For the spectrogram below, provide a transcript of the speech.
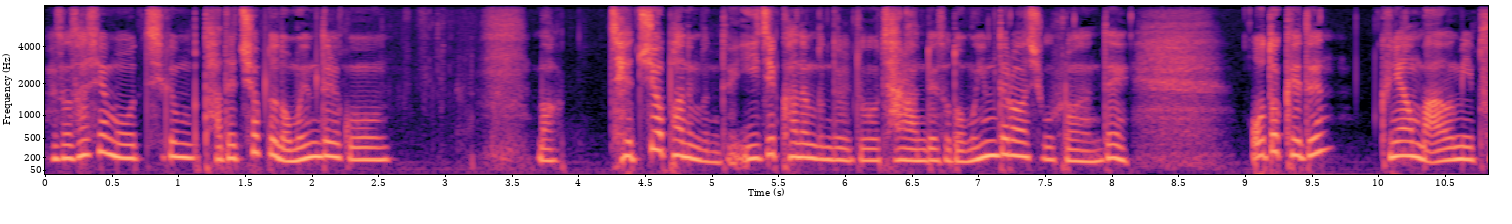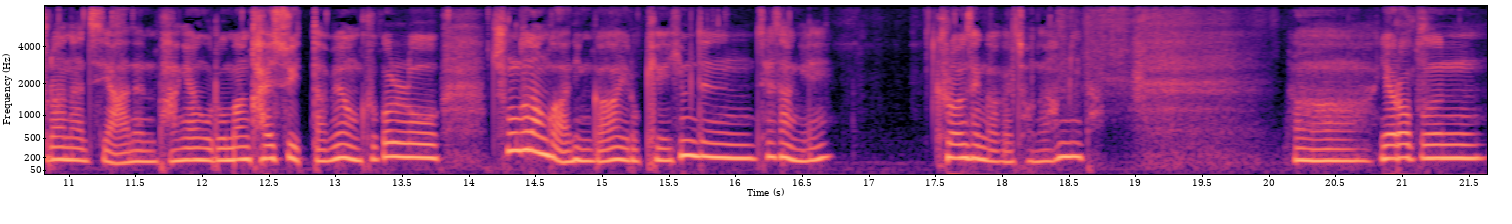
그래서 사실 뭐 지금 다들 취업도 너무 힘들고 막 재취업하는 분들, 이직하는 분들도 잘 안 돼서 너무 힘들어하시고 그러는데 어떻게든 그냥 마음이 불안하지 않은 방향으로만 갈 수 있다면 그걸로 충분한 거 아닌가 이렇게 힘든 세상에 그런 생각을 저는 합니다. 아, 여러분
